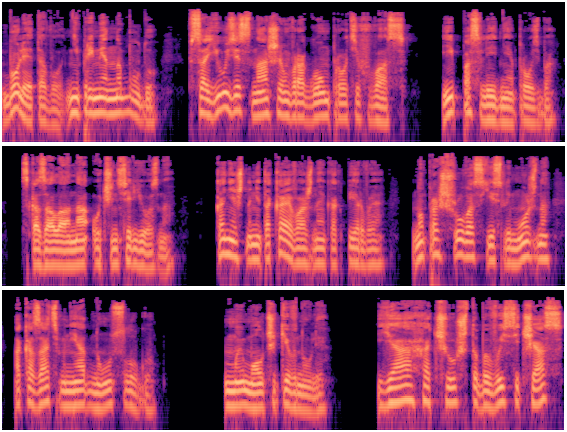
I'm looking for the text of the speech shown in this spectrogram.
более того, непременно буду, в союзе с нашим врагом против вас. И последняя просьба», — сказала она очень серьезно. Конечно, не такая важная, как первая, но прошу вас, если можно, оказать мне одну услугу». Мы молча кивнули. «Я хочу, чтобы вы сейчас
